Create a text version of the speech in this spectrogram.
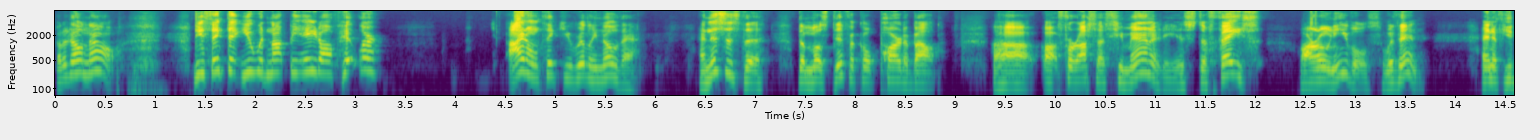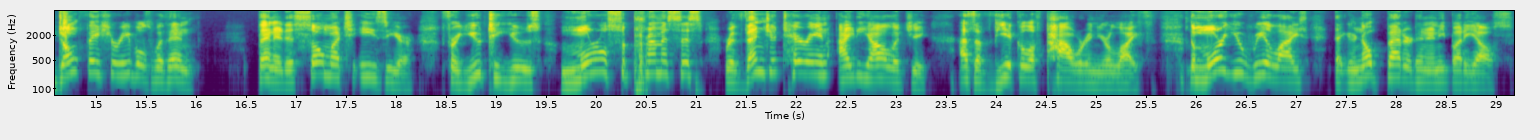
but I don't know. Do you think that you would not be Adolf Hitler? I don't think you really know that. And this is the, the most difficult part about uh, uh, for us as humanity is to face our own evils within. And if you don't face your evils within, then it is so much easier for you to use moral supremacist, revengetarian ideology as a vehicle of power in your life. The more you realize that you're no better than anybody else,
